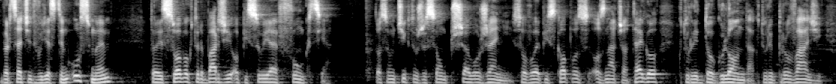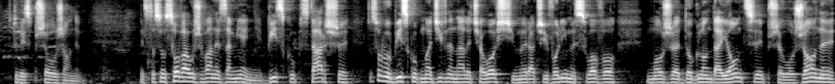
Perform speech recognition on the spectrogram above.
w wersecie 28, to jest słowo, które bardziej opisuje funkcję. To są ci, którzy są przełożeni. Słowo episkopos oznacza tego, który dogląda, który prowadzi, który jest przełożonym. Więc to są słowa używane zamiennie. Biskup, starszy. To słowo biskup ma dziwne naleciałości. My raczej wolimy słowo może doglądający, przełożony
